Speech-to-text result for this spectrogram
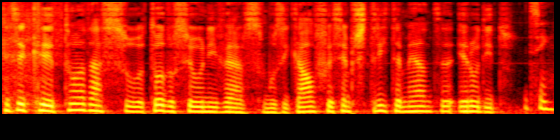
Quer dizer que toda a sua, todo o seu universo musical foi sempre estritamente erudito. Sim.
